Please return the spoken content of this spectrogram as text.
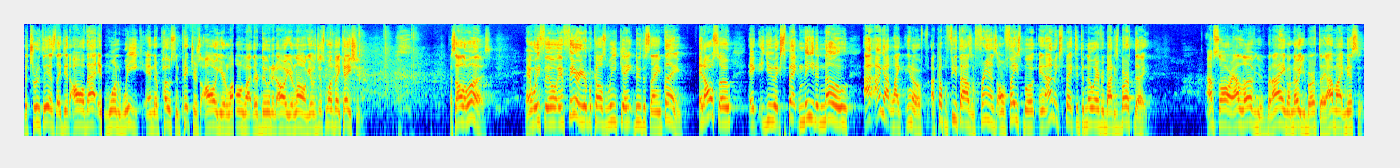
the truth is, they did all that in one week and they're posting pictures all year long like they're doing it all year long. It was just one vacation. That's all it was and we feel inferior because we can't do the same thing. It also, it, you expect me to know. I, I, got like, you know, a couple few thousand friends on Facebook, and I'm expected to know everybody's birthday. I'm sorry, I love you, but I ain't gonna know your birthday. I might miss it.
